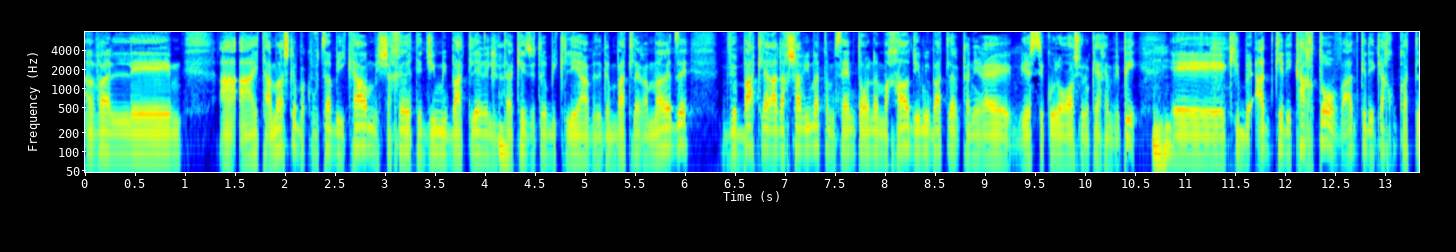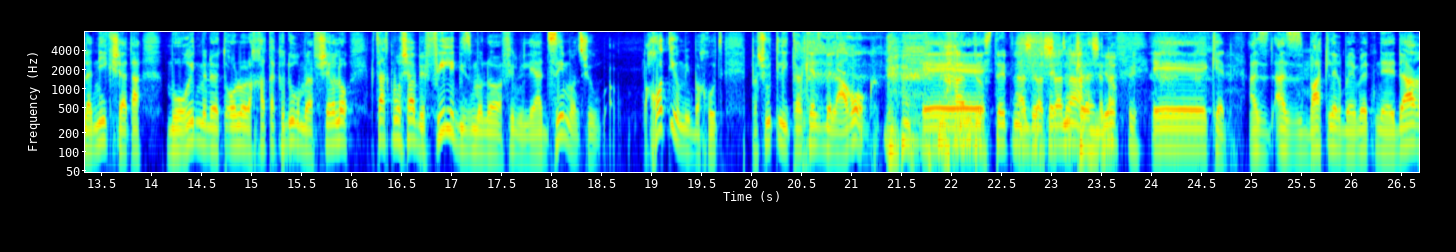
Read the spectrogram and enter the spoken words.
אבל uh, ההתאמה שלו בקבוצה בעיקר משחררת את ג'ימי באטלר להתרכז יותר בקליעה, וזה גם באטלר אמר את זה, ובאטלר עד עכשיו, אם אתה מסיים את העונה מחר, ג'ימי באטלר כנראה, יש סיכוי לא רע שהוא לוקח MVP, uh, כי הוא עד כדי כך טוב, עד כדי כך הוא קטלני, כשאתה מוריד ממנו את עול הולכת הכדור, מאפשר לו, קצת כמו שהיה בפילי בזמנו, אפילו ליד סימונס, שהוא פחות איומי בחוץ, פשוט להתרכז בלהרוג. ה understatement של השנה, יופי. אה, כן, אז, אז באטלר באמת נהדר.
